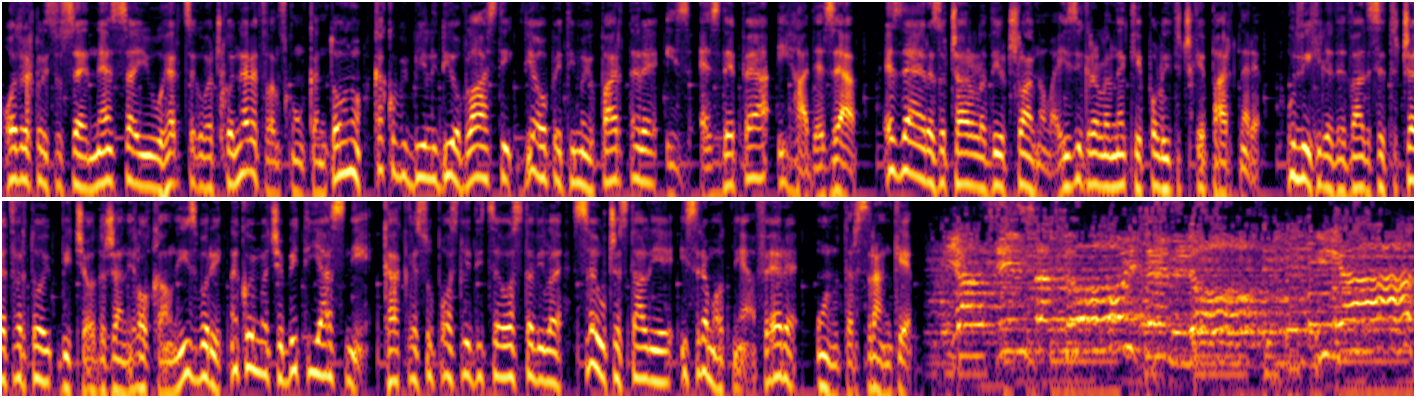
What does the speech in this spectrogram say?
Odrekli su se Nesa i u Hercegovačko-Neretvanskom kantonu kako bi bili dio vlasti gdje opet imaju partnere iz SDP-a i HDZ-a. SDA je razočarala dio članova i izigrala neke političke partnere. U 2024. bit će održani lokalni izbori na kojima će biti jasnije kakve su posljedice ostavile sve učestalije i sramotnije afere unutar stranke. Ja sam tvoj zemljo, ja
